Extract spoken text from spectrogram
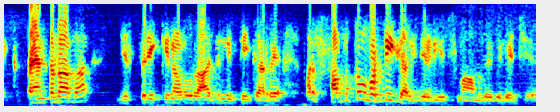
ਇੱਕ ਪੈਂਤੜਾ ਵਾ ਜਿਸ ਤਰੀਕੇ ਨਾਲ ਉਹ ਰਾਜਨੀਤੀ ਕਰ ਰਿਹਾ। ਪਰ ਸਭ ਤੋਂ ਵੱਡੀ ਗੱਲ ਜਿਹੜੀ ਇਸ ਮਾਮਲੇ ਦੇ ਵਿੱਚ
